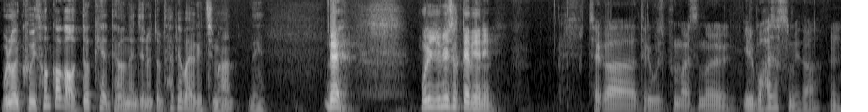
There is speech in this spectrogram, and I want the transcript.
물론 그 성과가 어떻게 되었는지는 좀 살펴봐야겠지만, 네. 네. 우리 윤희석 대변인. 제가 드리고 싶은 말씀을 일부 하셨습니다. 음.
